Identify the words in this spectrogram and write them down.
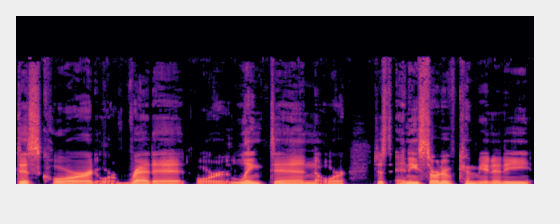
Discord or Reddit or LinkedIn or just any sort of community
